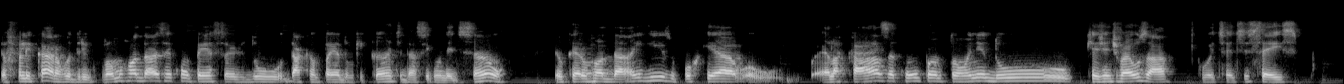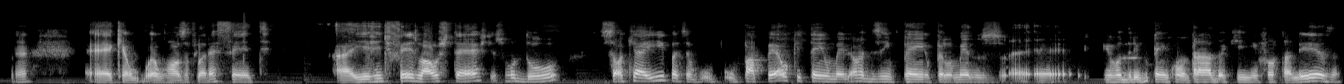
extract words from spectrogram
eu falei, cara, Rodrigo, vamos rodar as recompensas do, da campanha do Quicante, da segunda edição, eu quero rodar em riso, porque a, ela casa com o Pantone do que a gente vai usar, o 806, né? É, que é um, é um rosa fluorescente. Aí a gente fez lá os testes, rodou, só que aí, por exemplo, o, papel que tem o melhor desempenho, pelo menos é, é, que o Rodrigo tem encontrado aqui em Fortaleza,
